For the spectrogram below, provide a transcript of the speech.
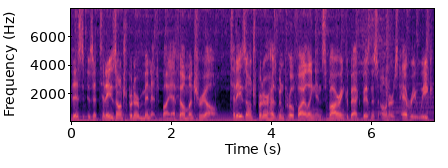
This is a Today's Entrepreneur Minute by FL Montreal. Today's entrepreneur has been profiling inspiring Quebec business owners every week.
